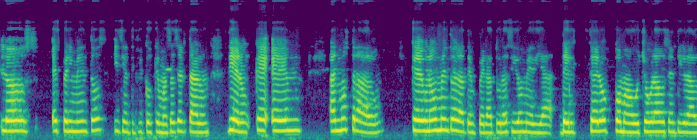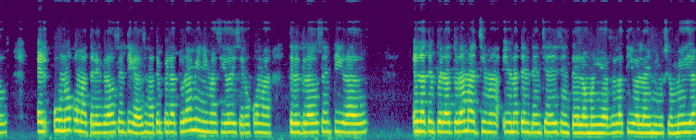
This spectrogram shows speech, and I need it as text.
los experimentos y científicos que más acertaron dieron que em, han mostrado que un aumento de la temperatura ha sido media del 0,8 grados centígrados, el 1,3 grados centígrados, una temperatura mínima ha sido de 0,3 grados centígrados en la temperatura máxima y una tendencia descendente de la humanidad relativa a la disminución media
